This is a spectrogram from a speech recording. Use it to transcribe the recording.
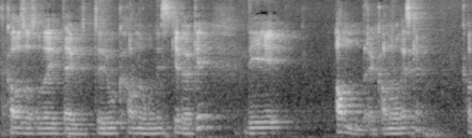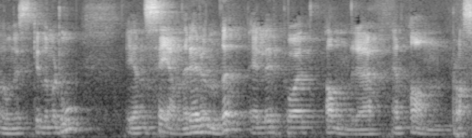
Det kalles også de deuterokanoniske bøker. De andre kanoniske. Kanoniske nummer to. I en senere runde, eller på et andre, en annen plass.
